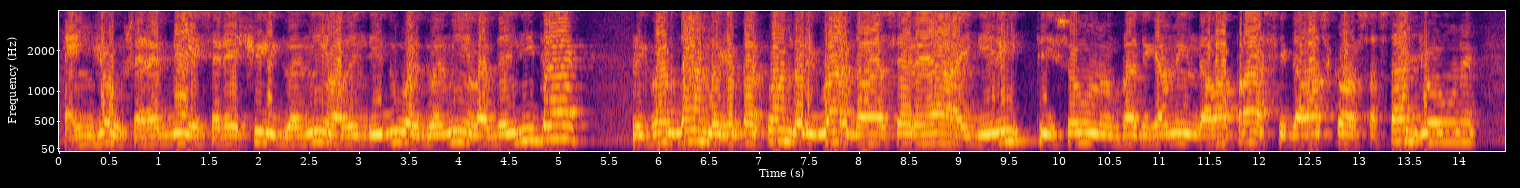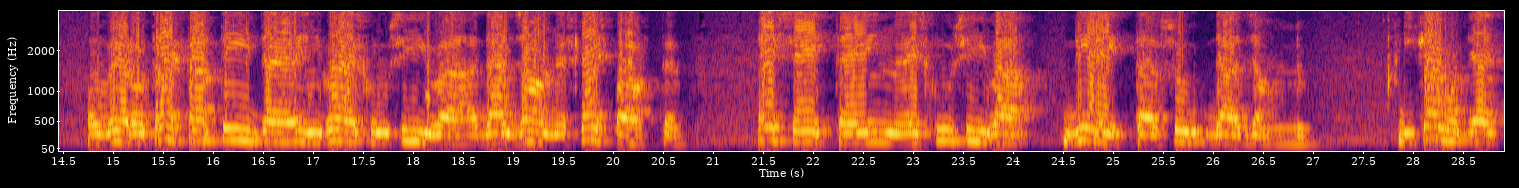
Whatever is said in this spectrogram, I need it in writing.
e in giù Serie B, Serie C 2022-2023 ricordando che per quanto riguarda la Serie A i diritti sono praticamente la prassi della scorsa stagione ovvero tre partite in co-esclusiva da Zone Sky Sport e sette in esclusiva diretta su DAZN. Diciamo che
